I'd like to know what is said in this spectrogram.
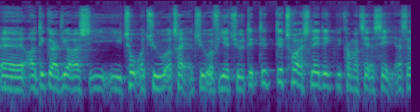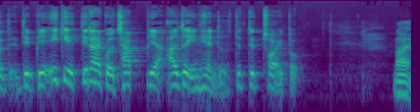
øh, og det gør de også i, i 22 og 23 og 24. Det, det, det tror jeg slet ikke, vi kommer til at se. Altså, det, det, bliver ikke, det, der er gået tabt, bliver aldrig indhentet. Det, det tror jeg ikke på. Nej.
